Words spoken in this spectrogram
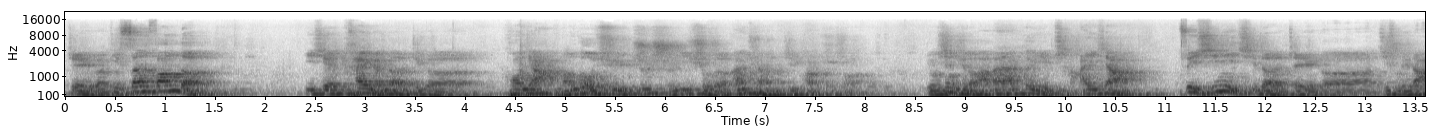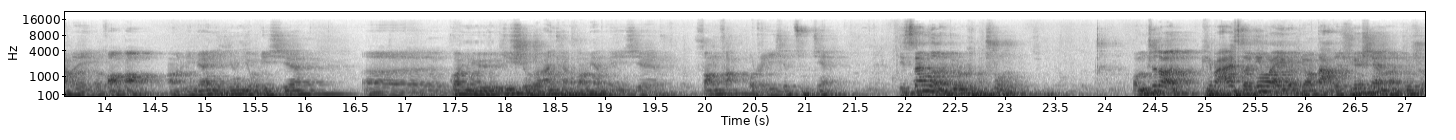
这个第三方的一些开源的这个框架能够去支持 Issue 的安全这一块事情了。有兴趣的话，大家可以查一下。最新一期的这个技术雷达的一个报告啊，里面已经有一些呃关于 issue 安全方面的一些方法或者一些组件。第三个呢就是 control。我们知道 K8s 的另外一个比较大的缺陷呢，就是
